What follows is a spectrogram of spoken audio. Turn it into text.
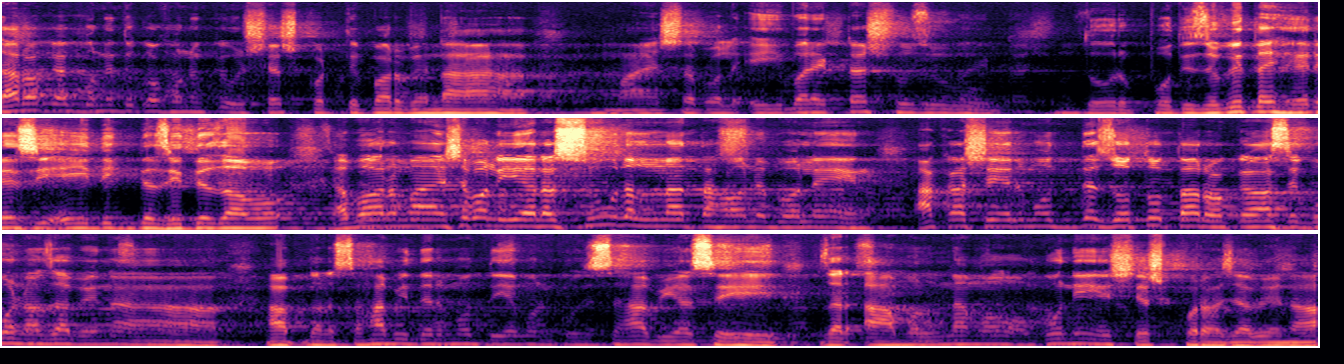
তারকা গুনি তো কখনো কেউ শেষ করতে পারবে না। মা আয়েশা বলে, এইবার একটা সুযোগ দৌড় প্রতিযোগিতায় হেরেছি, এই দিক দিয়ে জিতে যাব। আবার মা আয়েশা বলে, ইয়া রাসূলুল্লাহ, তাহলে বলেন, আকাশের মধ্যে যত তারকা আছে, গোনা যাবে না। আপনার সাহাবীদের মধ্যে এমন কোন সাহাবী আছে, যার আমল নামও গুনে শেষ করা যাবে না।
